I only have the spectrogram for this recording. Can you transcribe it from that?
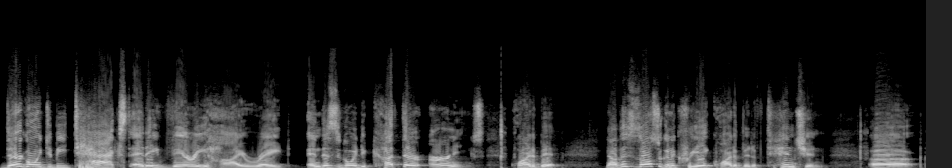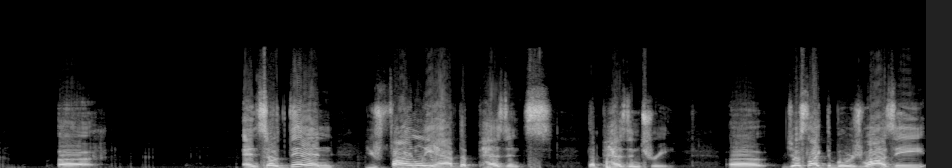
they're going to be taxed at a very high rate, and this is going to cut their earnings quite a bit. Now, this is also going to create quite a bit of tension. Uh, uh, and so then you finally have the peasants, the peasantry. Uh, just like the bourgeoisie,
